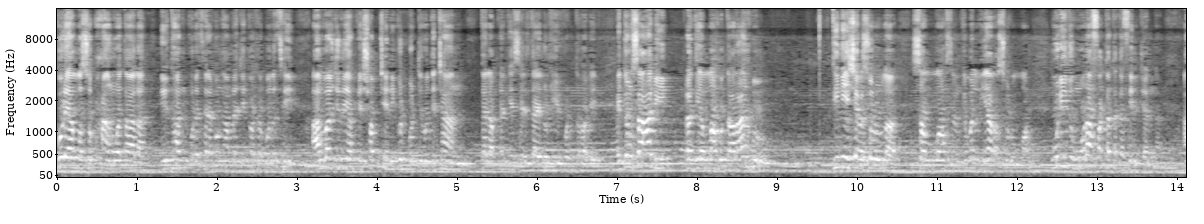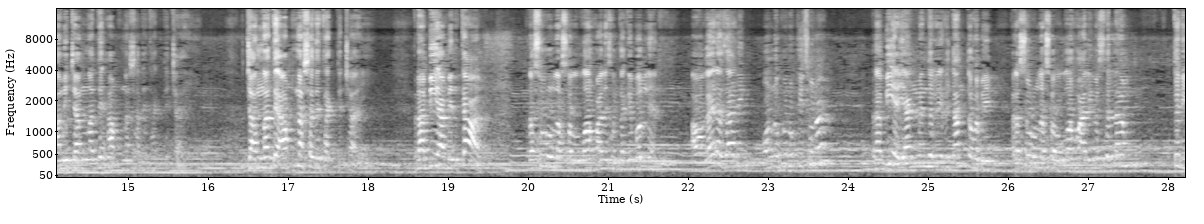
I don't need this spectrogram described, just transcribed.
করে আল্লাহ সুবহানাহু ওয়া তাআলা নির্ধারণ করেছেন এবং আমরা যে কথা বলেছি, আল্লাহ যদি আপনি সবচেয়ে নিকটবর্তী হতে চান, তাহলে আপনাকে সেজদায় লুটিয়ে পড়তে হবে। একজন সাহাবী রাদিয়াল্লাহু তাআলা আনহু, তিনি এসে রাসূলুল্লাহ সাল্লাল্লাহু আলাইহি ওয়াসাল্লামকে বললেন, ইয়া রাসূলুল্লাহ, উরিদু মুরাফাকাতাকা ফিল জান্নাহ, আমি জান্নাতে আপনার সাথে থাকতে চাই। জান্নাতে আপনার সাথে থাকতে চাই। রাবিয়া বিন কাব, রাসূলুল্লাহ সাল্লাল্লাহু আলাইহি ওয়াসাল্লাম তাকে বললেন, আওয়া গায়রা জালিক অন্য কোনো কিছু না? রাবিয়া ইয়াং ম্যানদের এটা জানতে হবে, রাসূলুল্লাহ সাল্লাল্লাহু আলাইহি ওয়াসাল্লাম, তিনি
